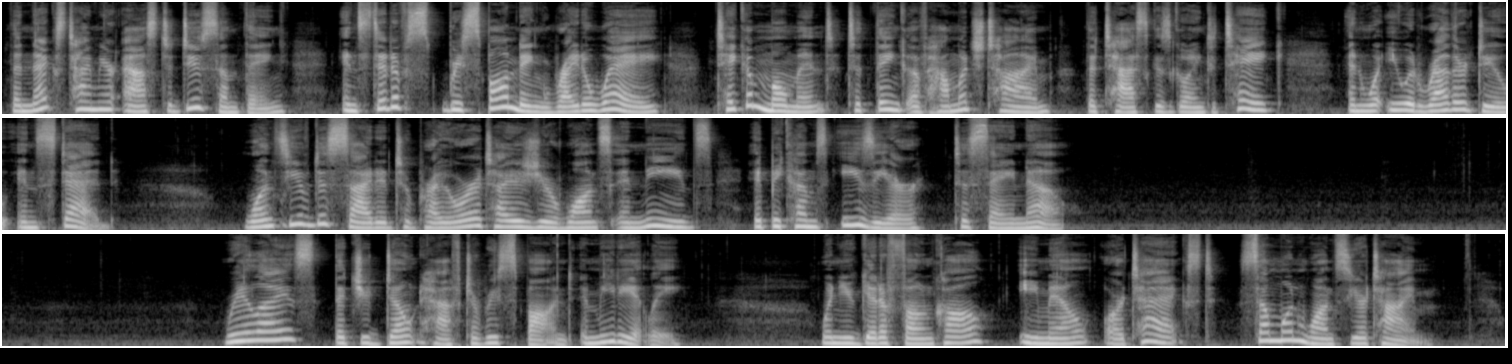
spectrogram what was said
the next time you're asked to do something, instead of responding right away, take a moment to think of how much time the task is going to take and what you would rather do instead. Once you've decided to prioritize your wants and needs, it becomes easier to say no. Realize that you don't have to respond immediately. When you get a phone call, email, or text, someone wants your time.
